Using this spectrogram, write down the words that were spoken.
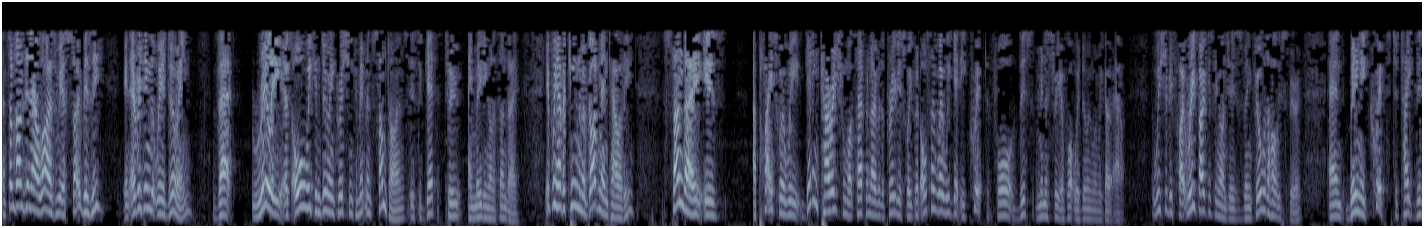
And sometimes in our lives we are so busy in everything that we're doing that really, it's all we can do in Christian commitments sometimes is to get to a meeting on a Sunday. If we have a kingdom of God mentality, Sunday is a place where we get encouraged from what's happened over the previous week, but also where we get equipped for this ministry of what we're doing when we go out. We should be fo- refocusing on Jesus, being filled with the Holy Spirit, and being equipped to take this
